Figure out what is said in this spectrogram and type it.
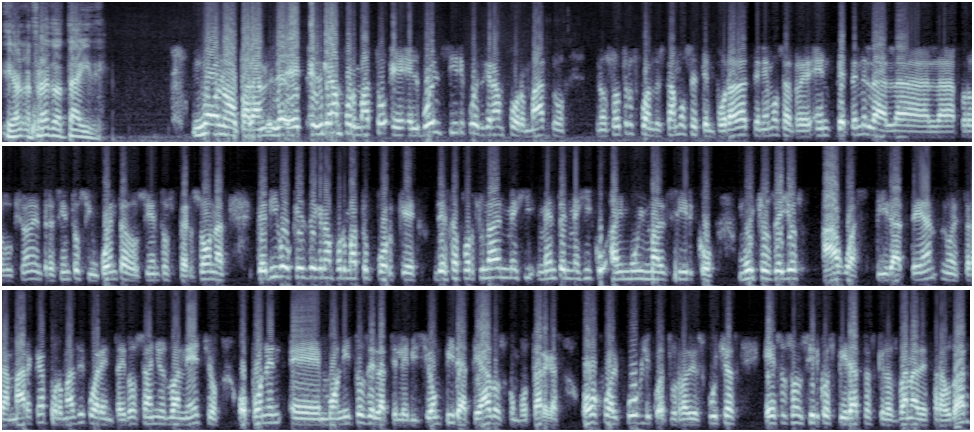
eh, Alfredo Ataide? No, no, para es gran formato. Eh, el buen circo es gran formato. Nosotros cuando estamos de temporada tenemos, depende la, la, la, producción, entre 150 a 200 personas. Te digo que es de gran formato porque desafortunadamente en México hay muy mal circo. Muchos de ellos aguas, piratean nuestra marca, por más de 42 años lo han hecho, o ponen eh, monitos de la televisión pirateados con botargas. Ojo al público, a tu radio escuchas, esos son circos piratas que los van a defraudar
